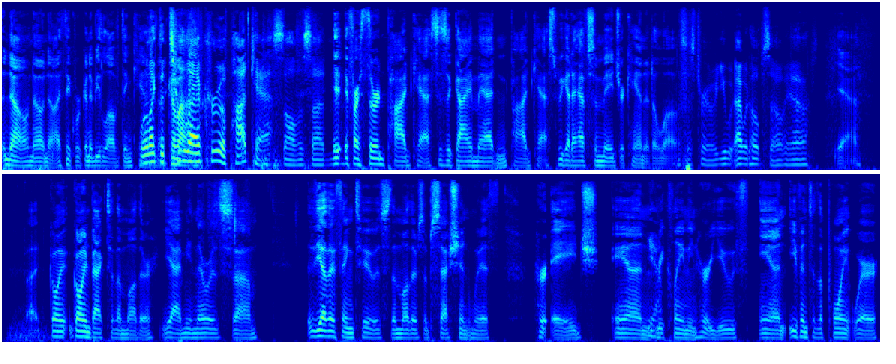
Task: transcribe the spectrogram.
No, no, no. I think we're going to be loved in Canada. We're like the Come two on. live crew of podcasts all of a sudden. If our third podcast is a Guy Maddin podcast, we got to have some major Canada love. this is true. You, I would hope so. Yeah. Yeah. But going going back to the mother, yeah, I mean there was um, the other thing too is the mother's obsession with her age and Yeah. reclaiming her youth, and even to the point where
